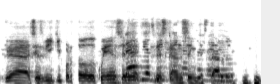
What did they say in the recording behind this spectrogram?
Gracias, Vicky, por todo. Cuídense, Gracias, Vicky, descansen, es luego. tarde.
